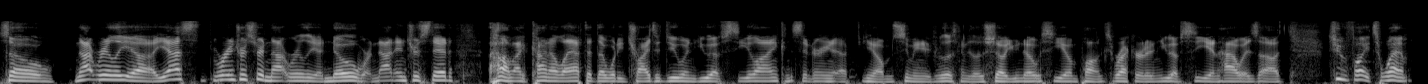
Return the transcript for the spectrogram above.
So not really a yes, we're interested. Not really a no, we're not interested. Um, I kind of laughed at the, what he tried to do in UFC line, considering if you know, I'm assuming if you're listening to the show, you know CM Punk's record in UFC and how his uh, two fights went.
